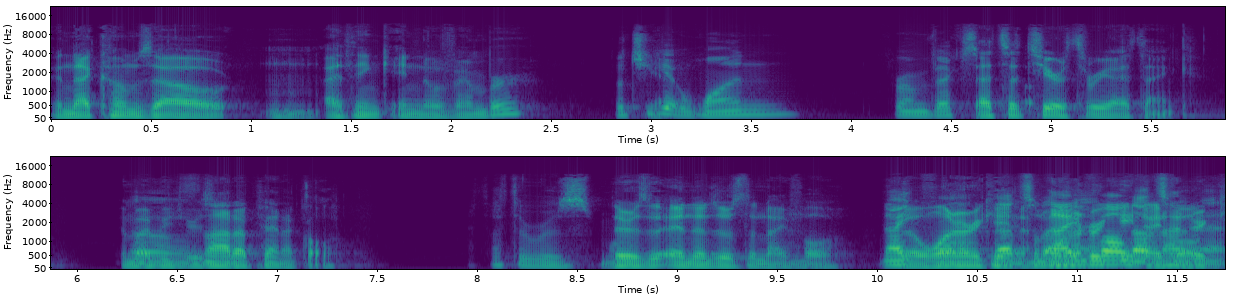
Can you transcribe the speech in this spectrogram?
and that comes out, Mm-hmm. I think, in November. Don't you get one from Vex? That's a tier three, I think. It might be It's yours. not a pinnacle. I thought there was. One. There's and then there's the Nightfall. Nightfall. The 100K. That's what I meant. Nightfall, That's that's what I meant.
